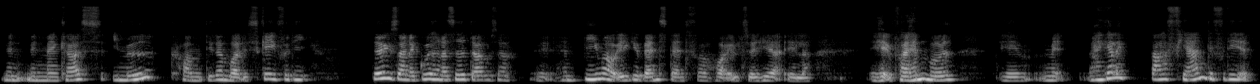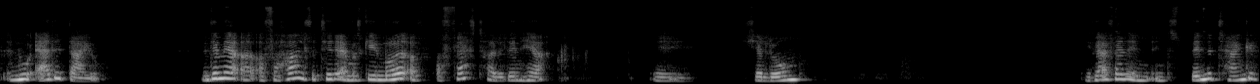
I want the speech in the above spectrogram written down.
men, men man kan også imødekomme det, der måtte ske, fordi det er jo ikke sådan, at Gud han har siddet deroppe, så øh, han beamer jo ikke vandstandsforhøjelse her, eller øh, på anden måde. Øh, men han kan ikke bare fjerne det, fordi at nu er det der jo. Men det med at, at forholde sig til det, er måske en måde at, at fastholde den her øh, shalom. Det er i hvert fald en, en spændende tanke.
